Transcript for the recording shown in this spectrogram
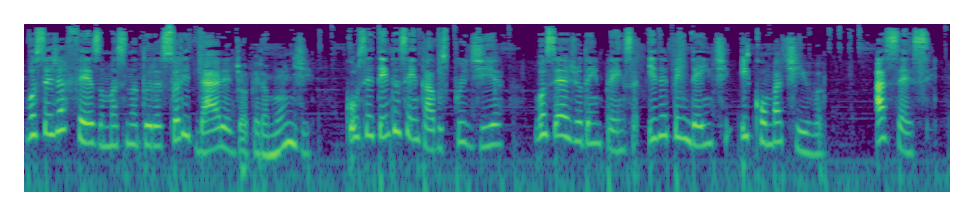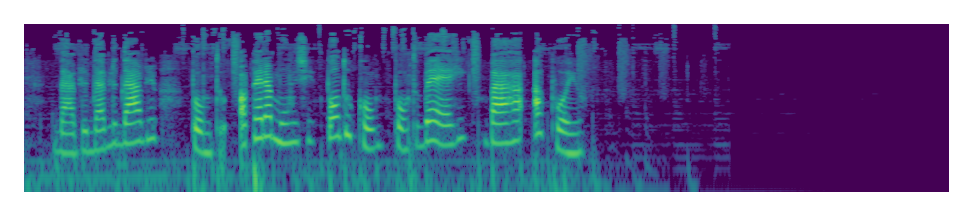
Você já fez uma assinatura solidária de Opera Mundi? Com 70 centavos por dia, você ajuda a imprensa independente e combativa. Acesse www.operamundi.com.br/apoio.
